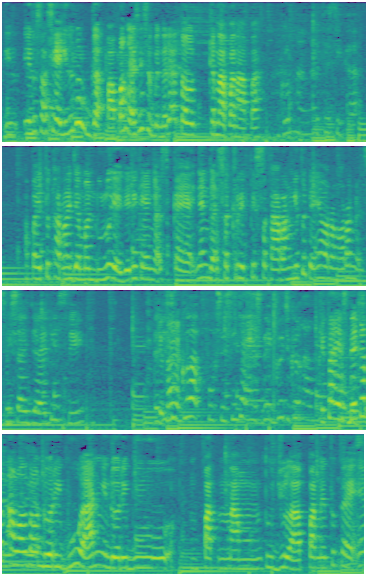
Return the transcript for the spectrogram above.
Il- ilustrasi kayak gitu tuh gak apa-apa nggak sih sebenarnya atau kenapa-napa Gue nggak ngerti sih kak. apa itu karena zaman dulu ya jadi kayak nggak kayaknya nggak sekritis sekarang gitu kayaknya orang-orang nggak sih Bisa jadi sih. Dan Kita- gue posisinya SD gue juga nggak ngerti. kita SD kan awal tahun 2000-an yang 2004 6 7 8 itu kayaknya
